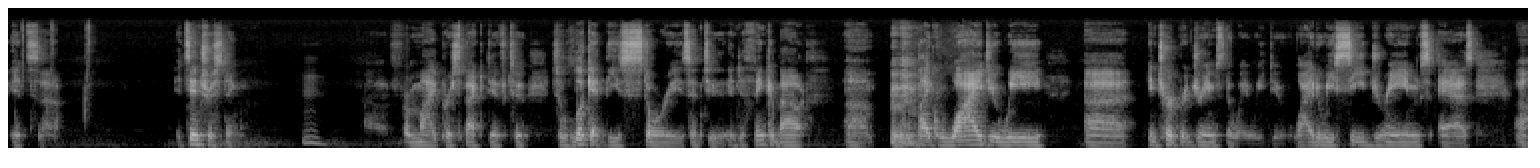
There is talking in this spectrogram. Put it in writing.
it's uh, it's interesting Mm. From my perspective to to look at these stories and to and to think about um, like why do we uh, interpret dreams the way we do? Why do we see dreams as um,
